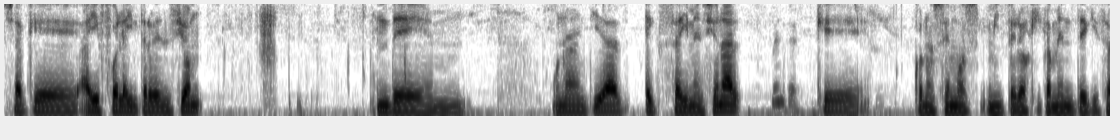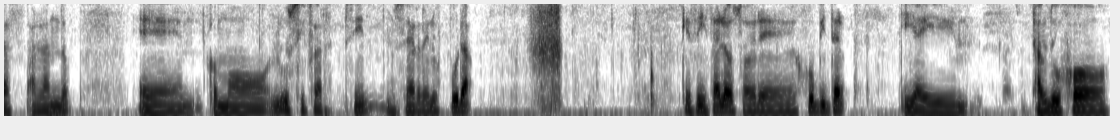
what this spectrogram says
ya que ahí fue la intervención de mm, una entidad hexadimensional que conocemos mitológicamente, quizás hablando, eh, como Lucifer, ¿sí? un ser de luz pura, que se instaló sobre Júpiter y ahí abdujo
